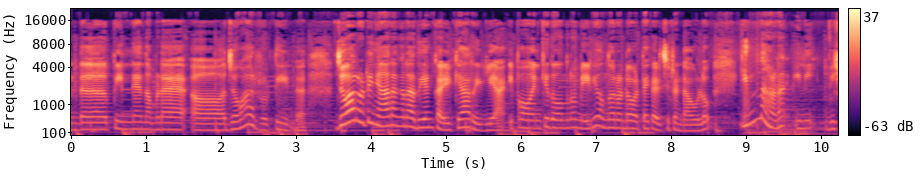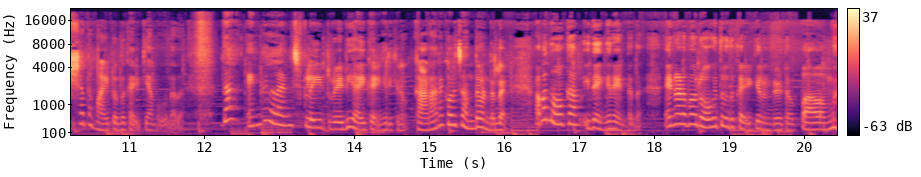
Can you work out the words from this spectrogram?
ഉണ്ട്. പിന്നെ നമ്മുടെ ജവാർ റൊട്ടി ഉണ്ട് ജവാർ റൊട്ടി ഞാൻ അങ്ങനെ കഴിക്കാറില്ല. ഇപ്പോൾ എനിക്ക് തോന്നുന്നു മേ ബി ഒന്നോ രണ്ടോ വട്ടേ കഴിച്ചിട്ടുണ്ടാവുള്ളൂ. ഇന്നാണ് ഇനി വിശദമായിട്ടൊന്ന് കഴിക്കാൻ പോകുന്നത്. ഇതാ എന്റെ ലഞ്ച് പ്ലേറ്റ് റെഡി ആയി കഴിഞ്ഞിരിക്കണം കാണാനൊക്കെ കുറച്ച് അന്തമുണ്ടല്ലേ അപ്പം നോക്കാം ഇത് എങ്ങനെയുണ്ടെന്ന്. എന്നോടൊപ്പം രോഹിത്തും ഇത് കഴിക്കുന്നുണ്ട് കേട്ടോ. പാവം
